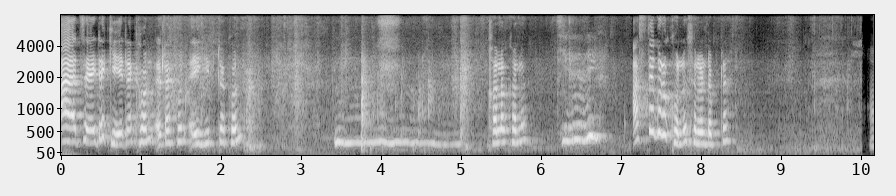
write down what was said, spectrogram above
আচ্ছা এটা কি? এটা খোল এটা খোল, এই গিফটটা খোল। খোলো খোলো। আস্তে করে খোলো সেলোটাপটা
